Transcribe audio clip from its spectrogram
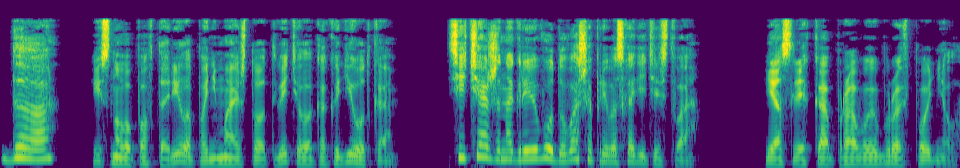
«Да», — и снова повторила, понимая, что ответила как идиотка. «Сейчас же нагрею воду, ваше превосходительство». Я слегка правую бровь поднял.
